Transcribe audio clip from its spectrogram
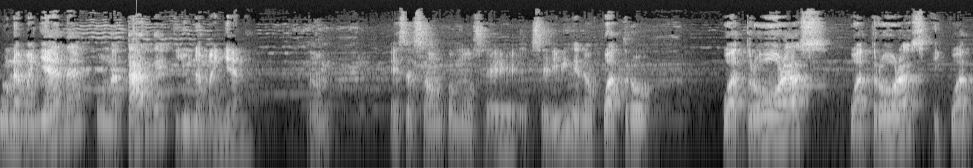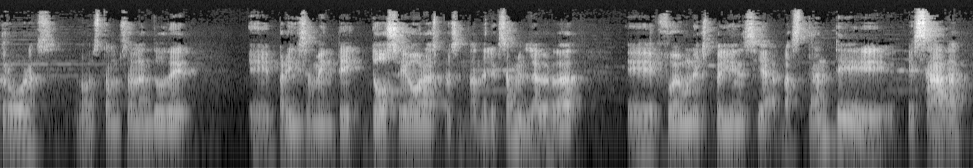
una mañana, una tarde y una mañana. ¿no? Esas son como se, se dividen, ¿no? Cuatro, horas, cuatro horas y cuatro horas, Estamos hablando de eh, precisamente 12 horas presentando el examen. La verdad, eh, fue una experiencia bastante pesada,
